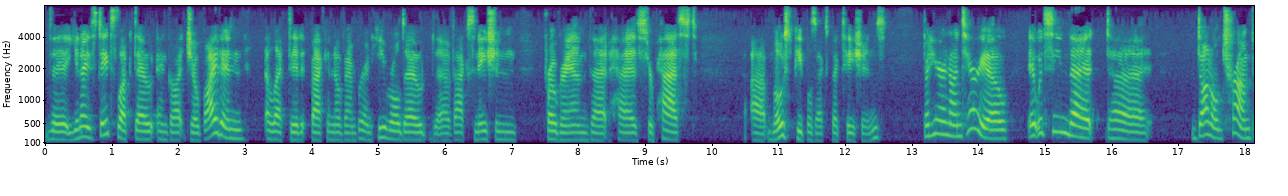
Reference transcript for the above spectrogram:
the United States lucked out and got Joe Biden elected back in November, and he rolled out the vaccination program that has surpassed uh, most people's expectations. But here in Ontario, it would seem that uh, Donald Trump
